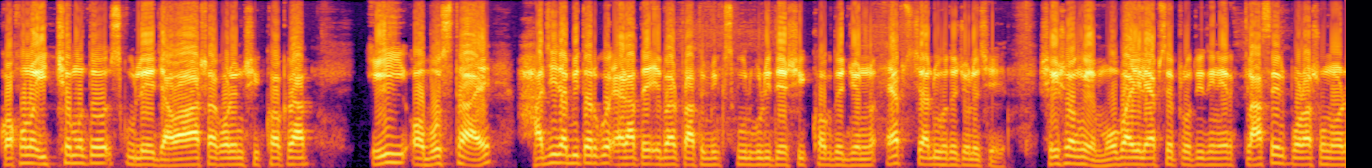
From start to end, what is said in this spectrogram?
কখনো ইচ্ছে মতো স্কুলে যাওয়া আসা করেন শিক্ষকরা। এই অবস্থায় হাজিরা বিতর্ক এড়াতে এবার প্রাথমিক স্কুলগুলিতে শিক্ষকদের জন্য অ্যাপস চালু হতে চলেছে। সেই সঙ্গে মোবাইল অ্যাপসে প্রতিদিনের ক্লাসের পড়াশুনোর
